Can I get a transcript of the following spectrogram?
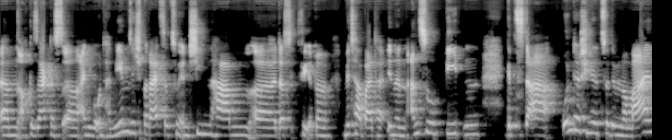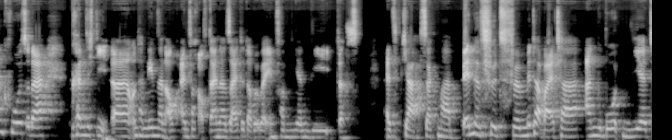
ähm, auch gesagt, dass äh, einige Unternehmen sich bereits dazu entschieden haben, äh, das für ihre MitarbeiterInnen anzubieten. Gibt es da Unterschiede zu dem normalen Kurs oder können sich die äh, Unternehmen dann auch einfach auf deiner Seite darüber informieren, wie das als, ja, sag mal, Benefit für Mitarbeiter angeboten wird.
